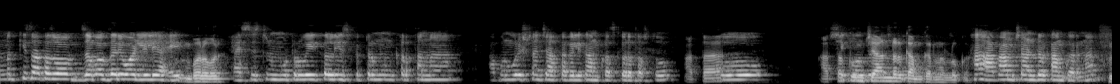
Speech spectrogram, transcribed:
नक्कीच आता जबाब- जबाबदारी वाढलेली आहे. बरोबर. असिस्टंट मोटर व्हेकल इन्स्पेक्टर म्हणून करताना आपण वरिष्ठांच्या हाताखाली कामकाज करत असतो. आता तो आता शिकवतो तुमच्या अंडर. काम करणार लोक. हा आता आमच्या अंडर काम करणार.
